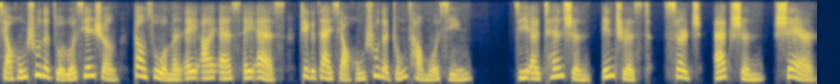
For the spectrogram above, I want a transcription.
小红书的佐罗先生告诉我们，AISAS 这个在小红书的种草模型，即 attention、interest、search、action、share，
